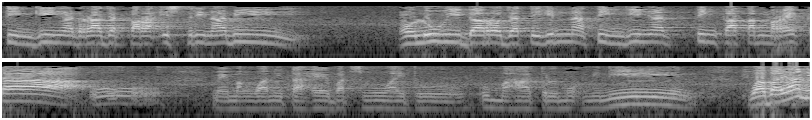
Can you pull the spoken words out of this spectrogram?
tingginya derajat para istri Nabi. Uluwi darajatihinna tingginya tingkatan mereka. Oh, memang wanita hebat semua itu. Ummahatul mukminin. Wa bayani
